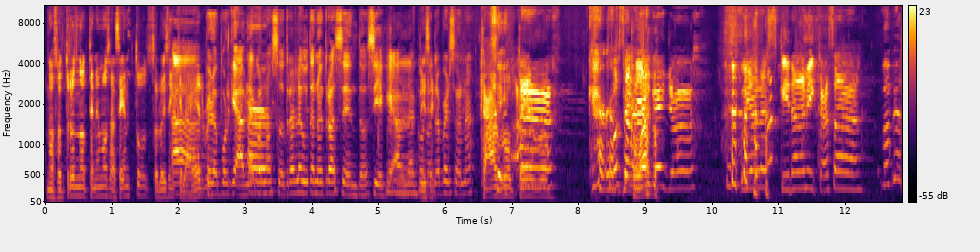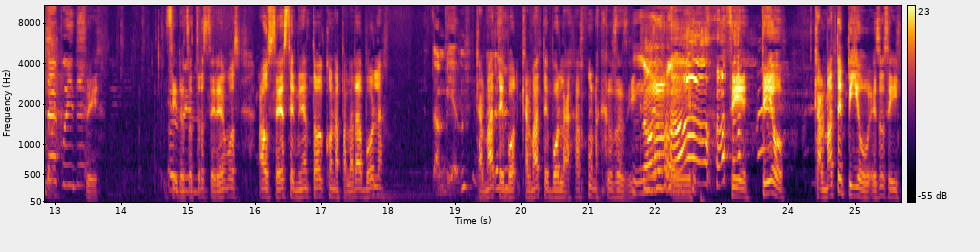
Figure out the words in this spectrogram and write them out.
Nosotros no tenemos acento, solo dicen que la Ah, R. pero porque habla Ah. con nosotras le gusta nuestro acento. Si es que habla con Dice- otra persona. Carro, Sí. perro. Carro, ¿Cómo pero- hago? yo fui a la esquina de mi casa. Sí. Sí, Horrible. nosotros tenemos. A ustedes terminan todo con la palabra bola. También. Calmate, bo- calmate, bola. Una cosa así. No. Sí, pío. Calmate, pío. Eso sí.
